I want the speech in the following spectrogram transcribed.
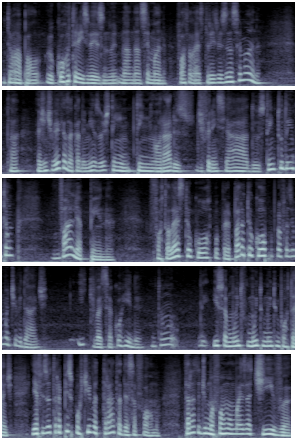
Então, ah, Paulo, eu corro três vezes no, na, na, semana. Fortalece três vezes na semana. Tá? A gente vê que as academias hoje têm, têm horários diferenciados, tem tudo. Então, vale a pena. Fortalece teu corpo, prepara teu corpo para fazer uma atividade. E que vai ser a corrida. Então, isso é muito, muito, muito importante. E a fisioterapia esportiva trata dessa forma. Trata de uma forma mais ativa.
